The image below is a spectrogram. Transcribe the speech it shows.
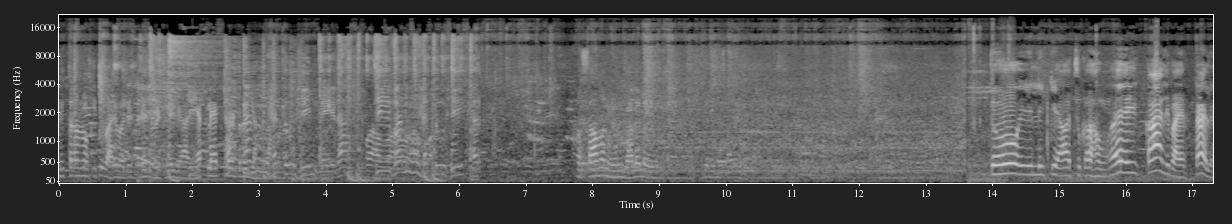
मित्रांनो किती भारी भारी ड्रेस ड्रेस सामान घेऊन झालेलं आहे तो ये लेके आ चुका हूँ ए काय आली बाहेर काय आलं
